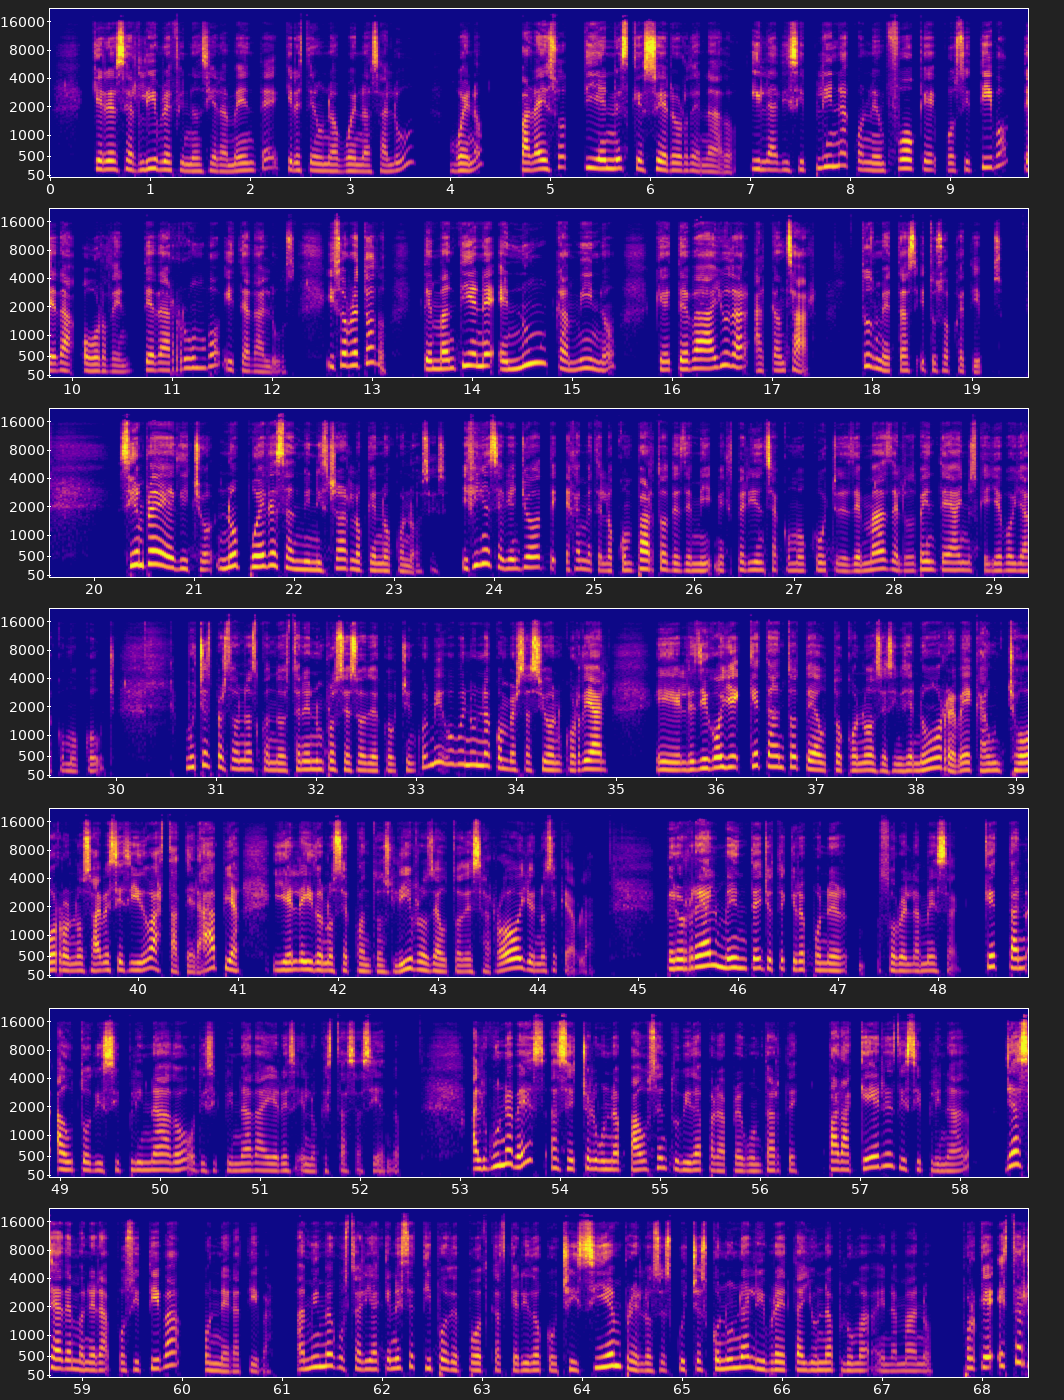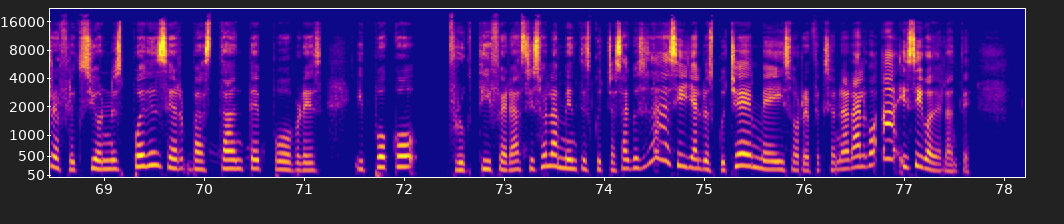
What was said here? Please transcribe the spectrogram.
¿Quieres ser libre financieramente? ¿Quieres tener una buena salud? Bueno, para eso tienes que ser ordenado y la disciplina con enfoque positivo te da orden, te da rumbo y te da luz. Y sobre todo, te mantiene en un camino que te va a ayudar a alcanzar tus metas y tus objetivos. Siempre he dicho, no puedes administrar lo que no conoces. Y fíjense bien, yo déjame te lo comparto desde mi, experiencia como coach, desde más de los 20 años que llevo ya como coach. Muchas personas cuando están en un proceso de coaching conmigo o en una conversación cordial, eh, les digo, oye, ¿qué tanto te autoconoces? Y me dicen, no, Rebeca, un chorro, no sabes he ido hasta terapia y he leído no sé cuántos libros de autodesarrollo y no sé qué habla. Pero realmente yo te quiero poner sobre la mesa qué tan autodisciplinado o disciplinada eres en lo que estás haciendo. ¿Alguna vez has hecho alguna pausa en tu vida para preguntarte, ¿para qué eres disciplinado? Ya sea de manera positiva negativa. A mí me gustaría que en este tipo de podcast, querido coach, siempre los escuches con una libreta y una pluma en la mano, porque estas reflexiones pueden ser bastante pobres y poco fructíferas si solamente escuchas algo y dices, ah, sí, ya lo escuché, me hizo reflexionar algo, ah, y sigo adelante.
